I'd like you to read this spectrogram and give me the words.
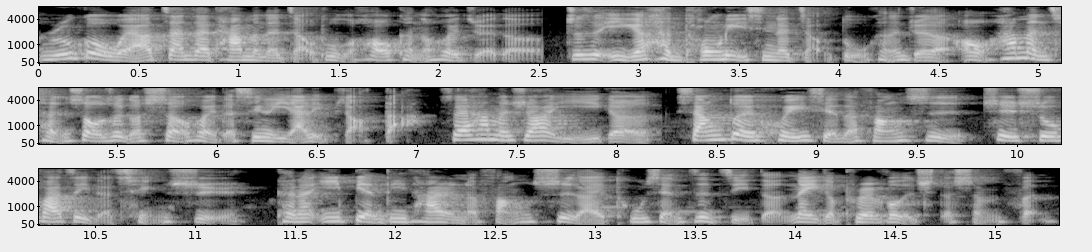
如果我要站在他们的角度的话，我可能会觉得，就是一个很同理心的角度，可能觉得哦，他们承受这个社会的心理压力比较大，所以他们需要以一个相对诙谐的方式去抒发自己的情绪，可能以贬低他人的方式来凸显自己的那个 privilege 的身份。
